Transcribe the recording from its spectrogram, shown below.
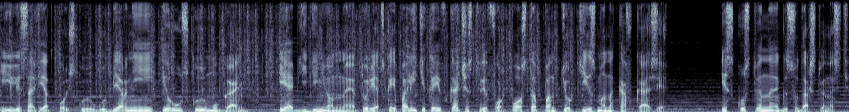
и лисоветпольскую губернии и русскую Мугань, и объединенная турецкой политикой в качестве форпоста пантюркизма на Кавказе. Искусственная государственность.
